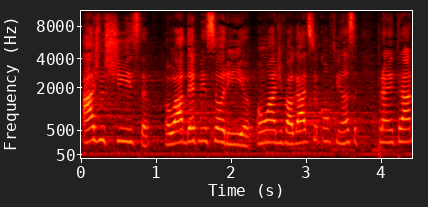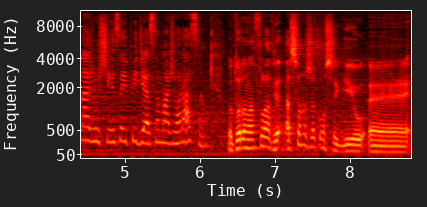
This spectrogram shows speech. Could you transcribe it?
a justiça, ou a defensoria, ou um advogado de sua confiança para entrar na justiça e pedir essa majoração. Doutora Ana Flávia, a senhora já conseguiu é,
